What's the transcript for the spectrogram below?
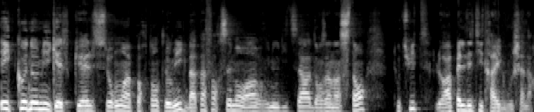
économiques. Est-ce qu'elles seront importantes, Lomique? Bah, Pas forcément, hein. vous nous dites ça dans un instant. Tout de suite, le rappel des titres avec vous, Chana.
